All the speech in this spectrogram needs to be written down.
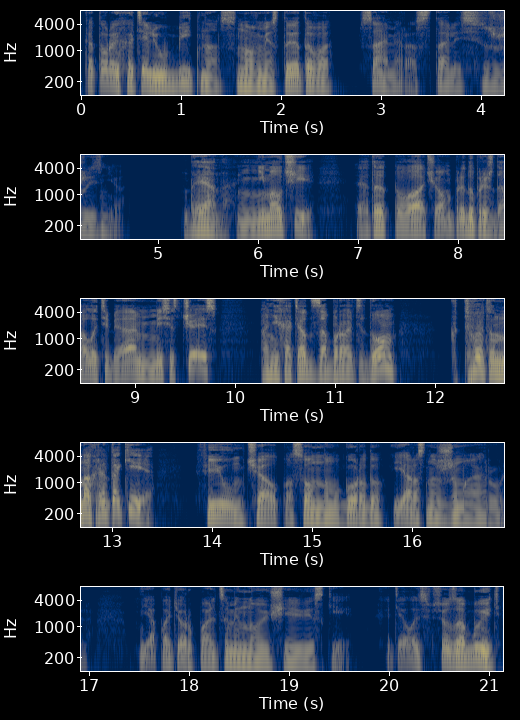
которые хотели убить нас, но вместо этого сами расстались с жизнью. «Дэн, не молчи. Это то, о чем предупреждала тебя миссис Чейз? Они хотят забрать дом? Кто это нахрен такие?» Фил мчал по сонному городу, яростно сжимая руль. Я потер пальцами ноющие виски. Хотелось все забыть,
